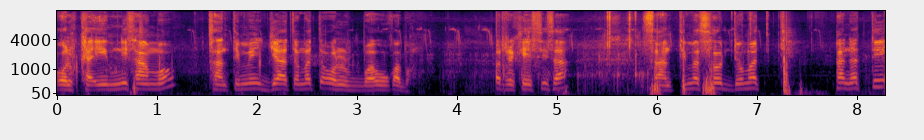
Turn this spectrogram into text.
ol ka'iimni isaa immoo saantimii jaatamatti ol ba'uu qaba. Warri keessi isaa saantima soddomatti kanatti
